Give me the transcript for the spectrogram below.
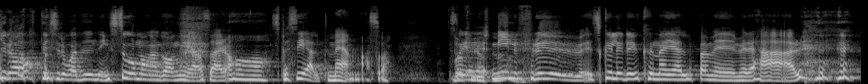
gratis rådgivning. Så många gånger är jag så här, åh, speciellt män alltså. Min fru, skulle du kunna hjälpa mig med det här?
